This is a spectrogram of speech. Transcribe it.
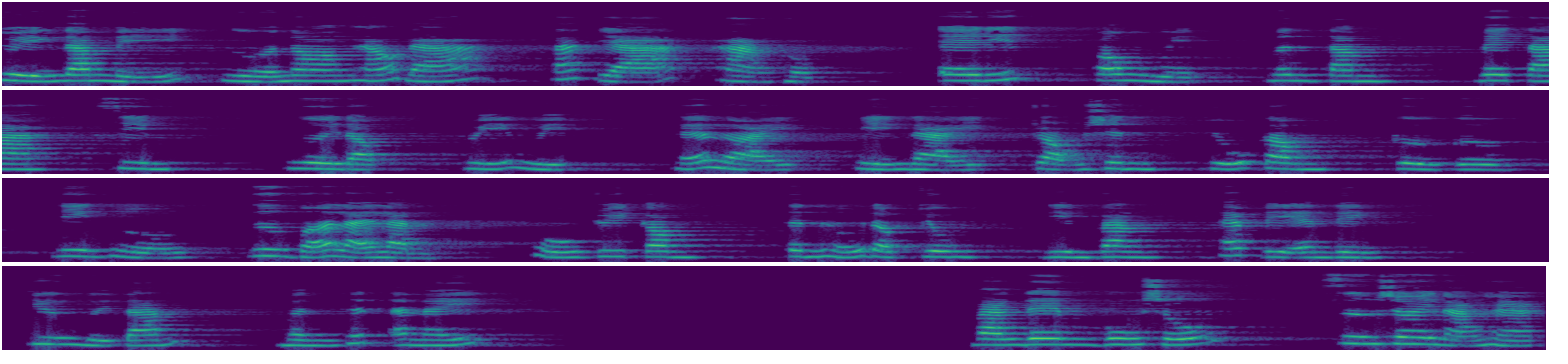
Truyện đam mỹ, ngựa non háo đá, tác giả Hàng Thục, Edit, Phong Nguyệt, Minh Tâm, Beta, Sim, người đọc Thủy Nguyệt, thể loại hiện đại, trọng sinh, chủ công, cường cường, niên thượng, gương vỡ lại lành, phụ truy công, tình hữu độc chung, điềm văn, happy ending. Chương 18 Mình thích anh ấy Ban đêm buông xuống, sương rơi nặng hạt.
